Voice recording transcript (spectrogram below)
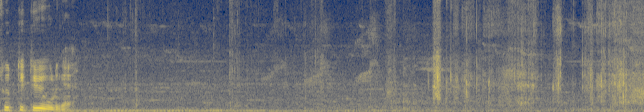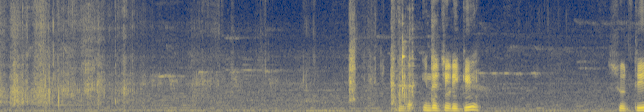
சுற்றி தூவி விடுங்க. இந்த இந்த செடிக்கு சுற்றி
